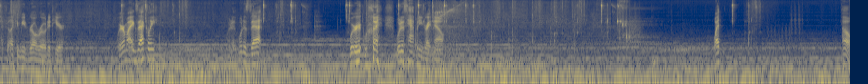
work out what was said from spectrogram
I feel like I'm being railroaded here. Where am I exactly? What? What is that? Where- what- what is happening right now? What? Oh.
